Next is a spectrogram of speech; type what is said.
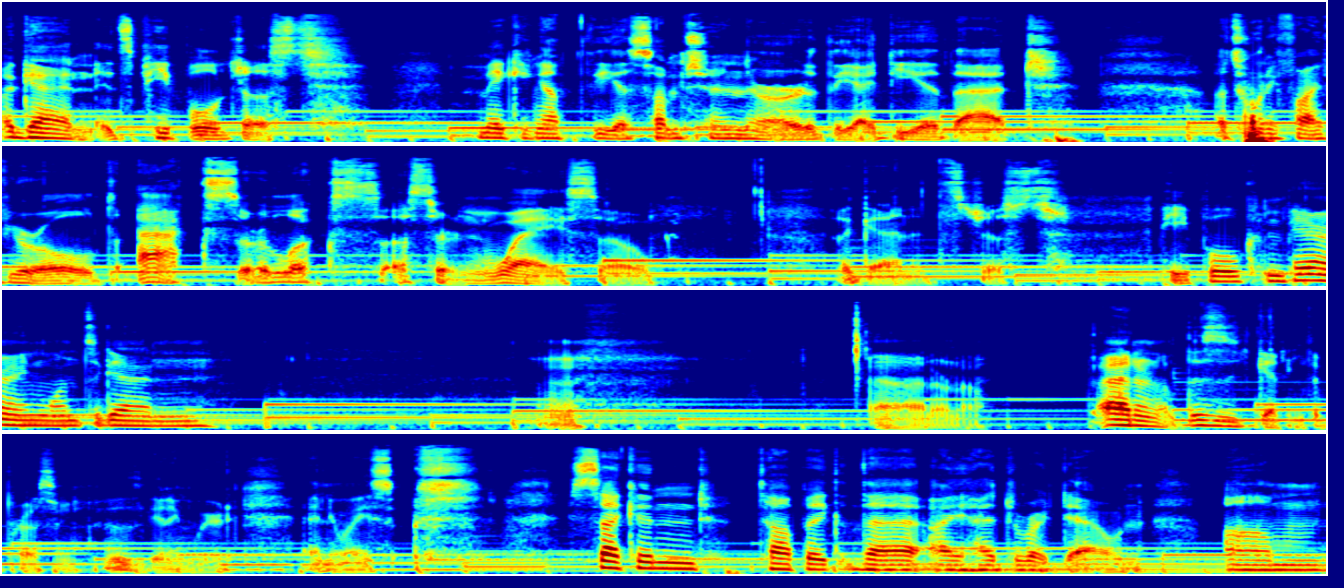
Again, it's people just making up the assumption or the idea that a 25 year old acts or looks a certain way. So, again, it's just people comparing once again. Mm. I don't know. I don't know. This is getting depressing. This is getting weird. Anyways, second topic that I had to write down um,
